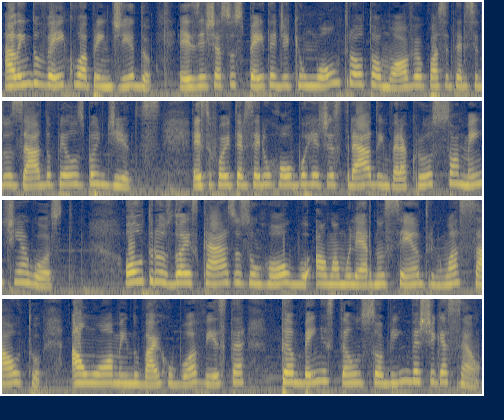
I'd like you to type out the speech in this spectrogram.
Além do veículo apreendido, existe a suspeita de que um outro automóvel possa ter sido usado pelos bandidos. Esse foi o terceiro roubo registrado em Veracruz somente em agosto. Outros dois casos, um roubo a uma mulher no centro e um assalto a um homem no bairro Boa Vista, também estão sob investigação.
